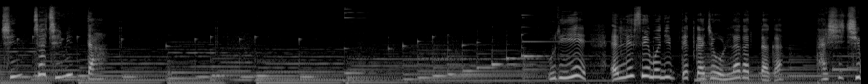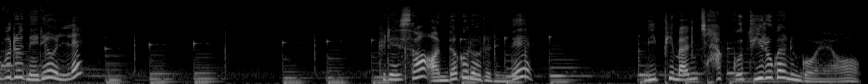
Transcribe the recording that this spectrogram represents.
진짜 재밌다. 우리 앨리스 이모님 댁까지 올라갔다가 다시 집으로 내려올래? 그래서 언덕을 오르는데 미피만 자꾸 뒤로 가는 거예요.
